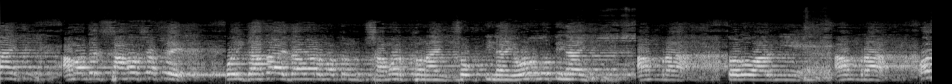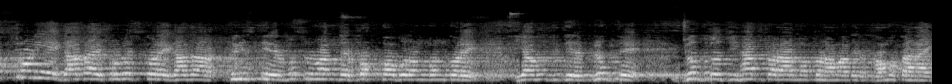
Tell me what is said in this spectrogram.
নাই, আমাদের সাহস আছে। ওই গাজায় যাওয়ার মতন সামর্থ্য নাই, শক্তি নাই, অনুমতি নাই। আমরা তলোয়ার নিয়ে, আমরা অস্ত্র নিয়ে গাজায় প্রবেশ করে গাজার ফিলিস্তিনের মুসলমানদের পক্ষ অবলম্বন করে ইয়াহুদিদের বিরুদ্ধে যুদ্ধ জিহাদ করার মতন আমাদের ক্ষমতা নাই।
